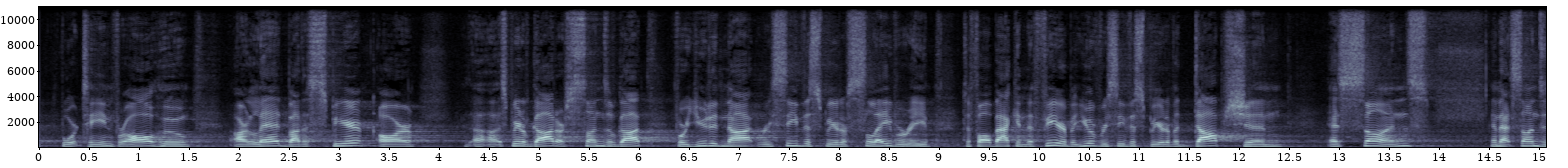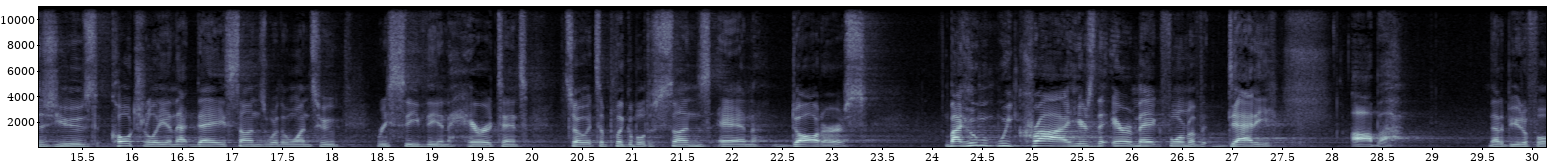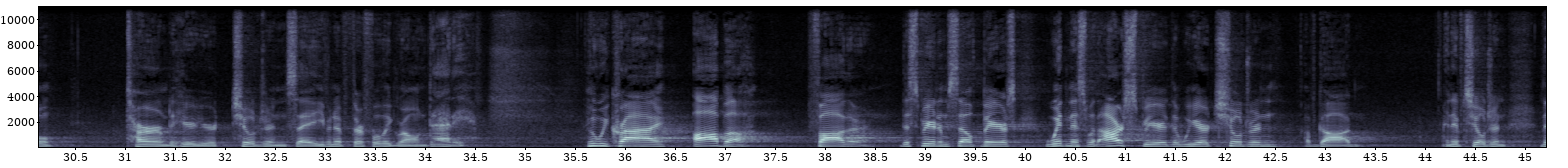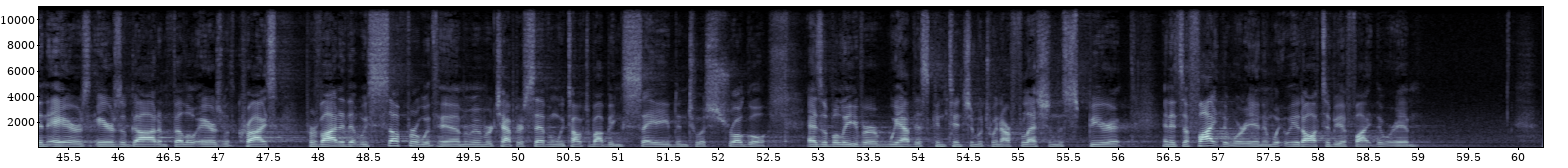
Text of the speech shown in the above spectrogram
14. For all who are led by the Spirit are uh, uh, Spirit of God are sons of God. For you did not receive the spirit of slavery to fall back into fear, but you have received the spirit of adoption as sons. And that sons is used culturally in that day. Sons were the ones who received the inheritance. So it's applicable to sons and daughters. By whom we cry, here's the Aramaic form of daddy, Abba. Not a beautiful term to hear your children say, even if they're fully grown, Daddy. Who we cry, Abba, Father. The Spirit Himself bears witness with our spirit that we are children of God. And if children, then heirs, heirs of God and fellow heirs with Christ, provided that we suffer with him. Remember, chapter 7, we talked about being saved into a struggle. As a believer, we have this contention between our flesh and the spirit, and it's a fight that we're in, and it ought to be a fight that we're in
